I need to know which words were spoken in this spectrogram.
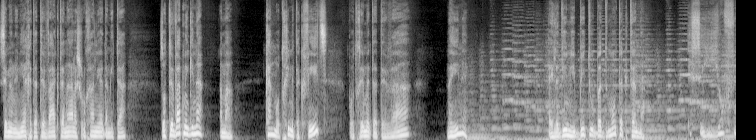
סמיון הניח את התיבה הקטנה על השולחן ליד המיטה. זאת תיבת נגינה, אמר. כאן מותחים את הקפיץ, פותחים את התיבה, והנה. הילדים הביטו בדמות הקטנה. איזה יופי,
